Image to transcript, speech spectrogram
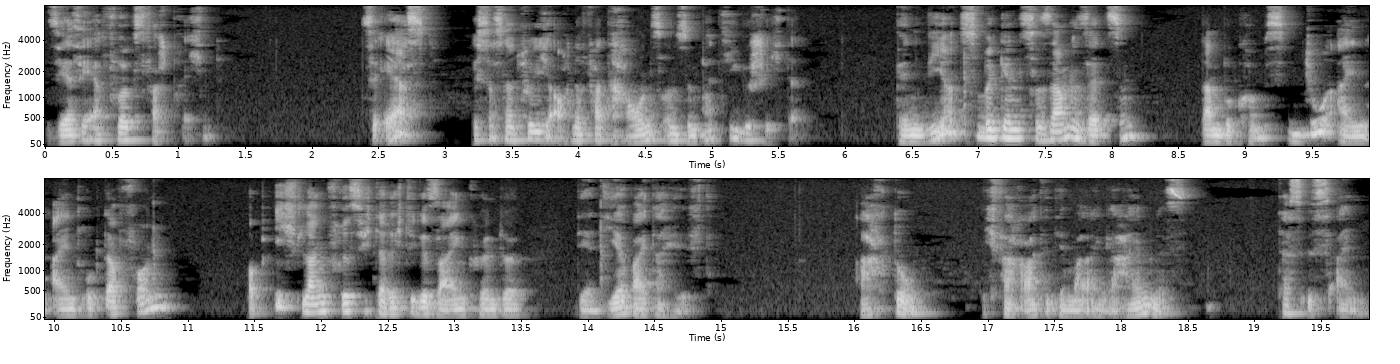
sehr, sehr erfolgsversprechend. Zuerst ist das natürlich auch eine Vertrauens- und Sympathiegeschichte. Wenn wir uns zu Beginn zusammensetzen, dann bekommst du einen Eindruck davon, ob ich langfristig der Richtige sein könnte, der dir weiterhilft. Achtung, ich verrate dir mal ein Geheimnis. Das ist ein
